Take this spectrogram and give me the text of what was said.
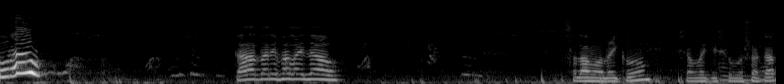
দূরাও। তাড়াতাড়ি ফালাই যাও। আসসালামু আলাইকুম। সবাইকে শুভ সকাল।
